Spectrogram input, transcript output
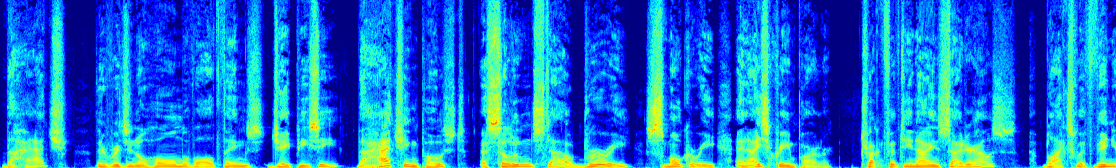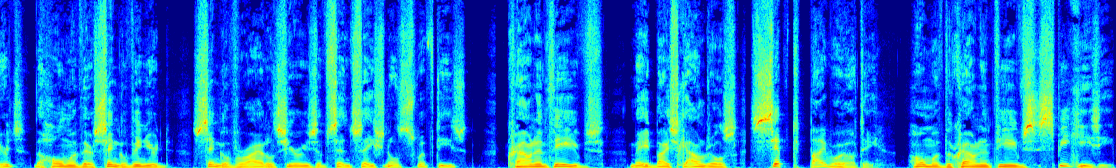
the Hatch, the original home of all things JPC, the Hatching Post, a saloon style brewery, smokery, and ice cream parlor, Truck 59 Cider House, Black Swift Vineyards, the home of their single vineyard, single varietal series of sensational Swifties, Crown and Thieves, made by scoundrels, sipped by royalty, home of the Crown and Thieves Speakeasy,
